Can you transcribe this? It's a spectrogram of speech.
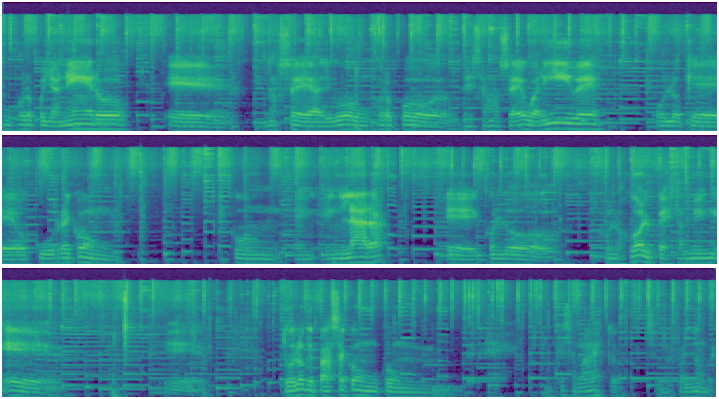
un joropo llanero, eh, no sé, algo, un joropo de San José de Guaribe, o lo que ocurre con, con en, Lara, eh, con, con, los golpes también. todo lo que pasa con, con ¿cómo se llama esto? Se me fue el nombre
